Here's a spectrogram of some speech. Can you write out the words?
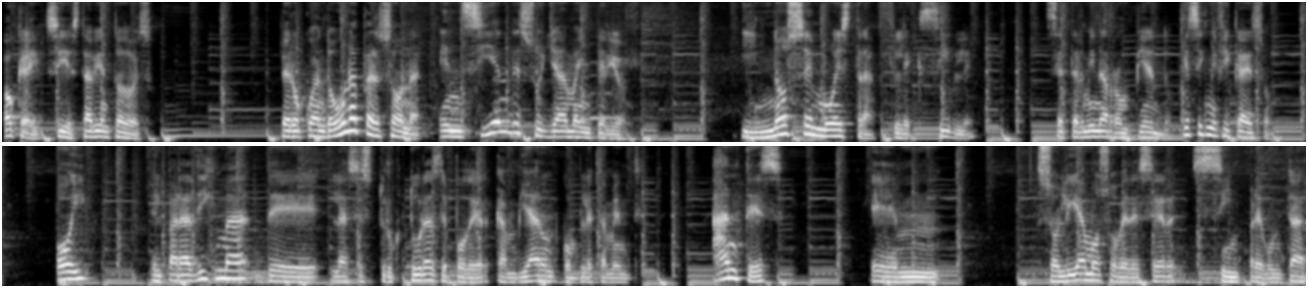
Ok, sí, está bien todo eso. Pero cuando una persona enciende su llama interior y no se muestra flexible, se termina rompiendo. ¿Qué significa eso? Hoy el paradigma de las estructuras de poder cambiaron completamente. Antes em, solíamos obedecer sin preguntar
